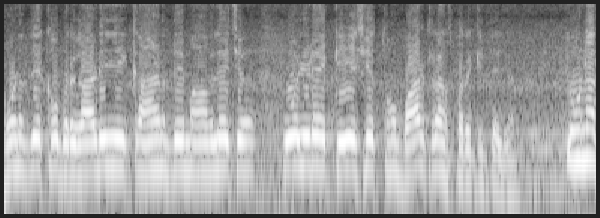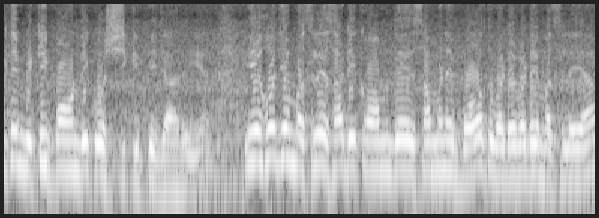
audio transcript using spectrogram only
ਹੁਣ ਦੇਖੋ ਬਰਗਾੜੀ ਕਾਂਡ ਦੇ ਮਾਮਲੇ 'ਚ ਉਹ ਜਿਹੜੇ ਕੇਸ ਇੱਥੋਂ ਬਾਹਰ ਟਰਾਂਸਫਰ ਕੀਤੇ ਜਾਣ। ਕਿ ਉਹਨਾਂ ਤੇ ਮਿੱਟੀ ਪਾਉਣ ਦੀ ਕੋਸ਼ਿਸ਼ ਕੀਤੀ ਜਾ ਰਹੀ ਹੈ। ਇਹੋ ਜਿਹੇ ਮਸਲੇ ਸਾਡੀ ਕੌਮ ਦੇ ਸਾਹਮਣੇ ਬਹੁਤ ਵੱਡੇ ਵੱਡੇ ਮਸਲੇ ਆ।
